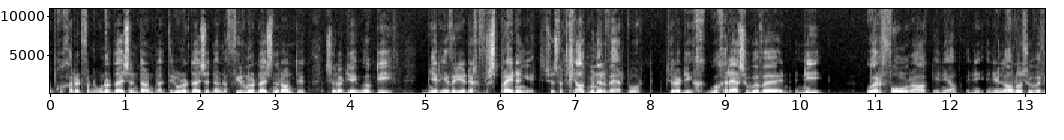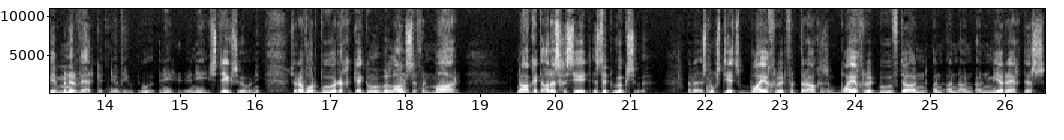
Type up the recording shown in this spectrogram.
opgegaan het van 100 000 rand na 300 000 nou na 400 000 rand toe, sodat jy ook die meer eweredige verspreiding het, soos wat geld minder werd word, sodat die hogeregshowe nie oorvol raak en die in die in die landbouhoewe weer minder werk het nie of in die in die streekshoewe nie. So daar word behoorlik gekyk om 'n balans te vind, maar na ek dit alles gesê het, is dit ook so. Dat daar is nog steeds baie groot vertragings en baie groot behoefte aan aan aan aan aan meer regters.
